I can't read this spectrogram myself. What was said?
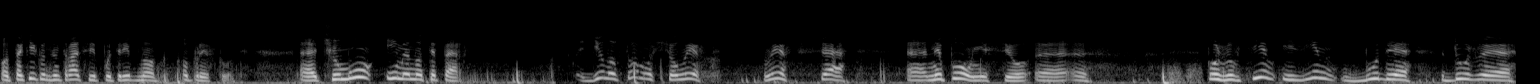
От такі концентрації потрібно оприскувати. Е, Чому іменно тепер? Діло в тому, що лист, лист ще е, не повністю е, е, пожовтів, і він буде дуже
